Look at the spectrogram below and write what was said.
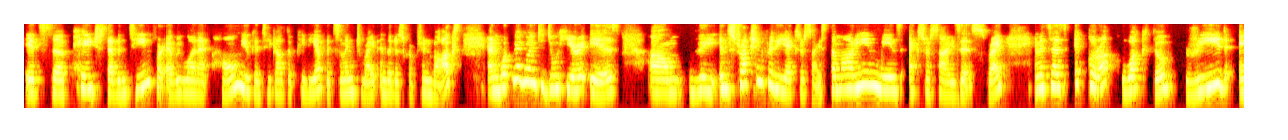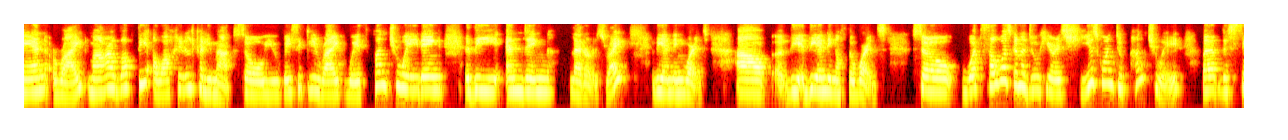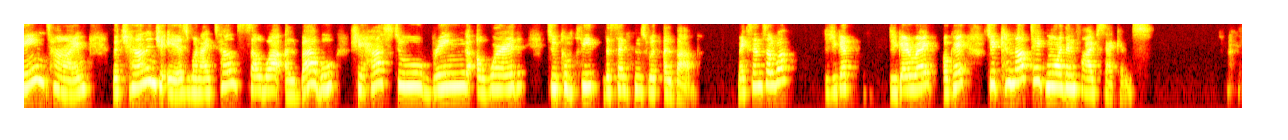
It's uh, page 17 for everyone at home. You can take out the PDF, it's linked right in the description box. And what we're going to do here is um, the instruction for the exercise. Tamarin means exercises, right? And it says, إقرأ waktub, read and write. مع awakhir أواخر الكلمات. So you basically write with punctuating the ending letters, right? The ending words, uh, the, the ending of the words. So what Salwa's going to do here is she is going to punctuate, but at the same time, the challenge is when I tell Salwa al-babu, she has to bring a word to complete the sentence with al-bab. Make sense, Salwa? Did you get did you get it right? Okay. So it cannot take more than five seconds.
